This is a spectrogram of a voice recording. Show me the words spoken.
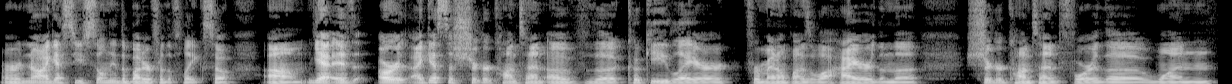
Or no, I guess you still need the butter for the flakes. So um yeah, it's or I guess the sugar content of the cookie layer for melon pan is a lot higher than the sugar content for the one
